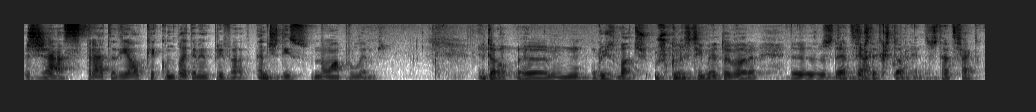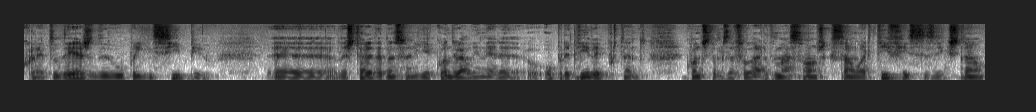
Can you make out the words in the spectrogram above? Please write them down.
já se trata de algo que é completamente privado. Antes disso, não há problemas. Então, um, eh, Luís Matos, o esclarecimento agora uh, de desta questão. Correto. Está de facto correto. Desde o princípio uh, da história da maçonaria, quando ela ainda era operativa, e portanto, quando estamos a falar de maçons que são artífices e que estão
